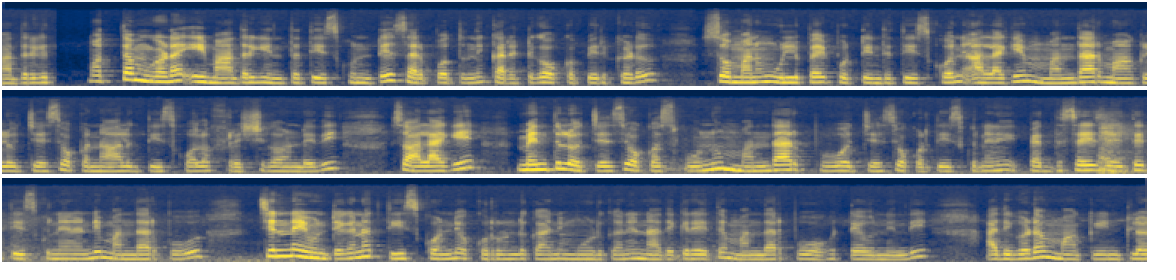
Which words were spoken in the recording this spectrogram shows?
మాదిరిగా మొత్తం కూడా ఈ మాదిరిగా ఇంత తీసుకుంటే సరిపోతుంది. కరెక్ట్గా ఒక పిరికడు. సో మనం ఉల్లిపాయ పొట్టు ఇంత తీసుకొని అలాగే మందార మాకులు వచ్చేసి ఒక నాలుగు తీసుకోవాలి ఫ్రెష్గా ఉండేది. సో అలాగే మెంతులు వచ్చేసి ఒక స్పూను మందార పువ్వు వచ్చేసి ఒకటి తీసుకునే పెద్ద సైజ్ అయితే తీసుకునేనండి మందార పువ్వు. చిన్నవి ఉంటే కనుక తీసుకోండి. ఒక రెండు కానీ మూడు కానీ నా దగ్గర అయితే మందార పువ్వు ఒకటే ఉన్నింది. అది కూడా మాకు ఇంట్లో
